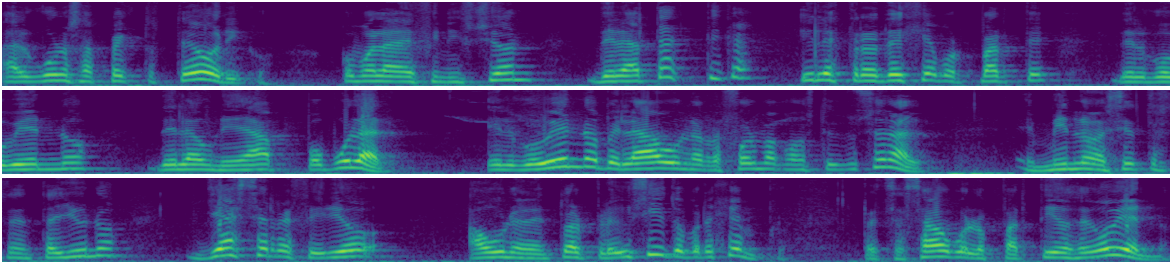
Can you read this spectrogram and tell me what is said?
algunos aspectos teóricos, como la definición de la táctica y la estrategia por parte del gobierno de la Unidad Popular. El gobierno apelaba a una reforma constitucional. En 1971 ya se refirió a un eventual plebiscito, por ejemplo, rechazado por los partidos de gobierno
